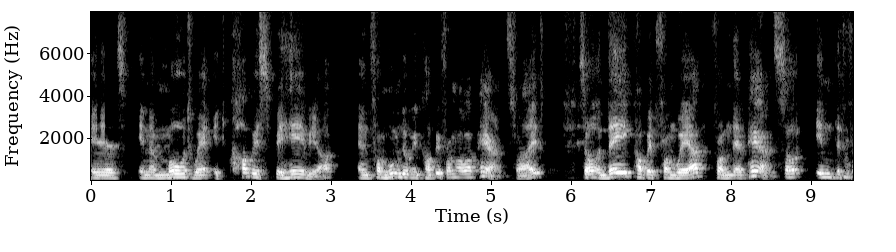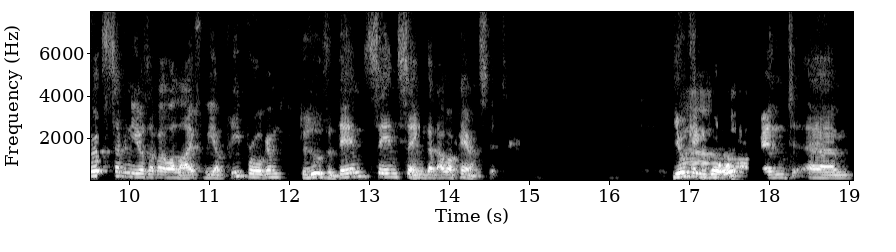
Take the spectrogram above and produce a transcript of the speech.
is in a mode where it copies behavior. And from whom do we copy? From our parents, right? So they copied from where? From their parents. So in the first seven years of our life, we are pre-programmed to do the damn same thing that our parents did. You can go and um,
